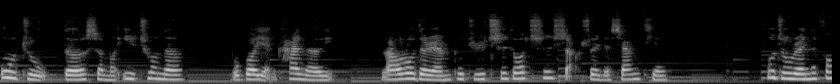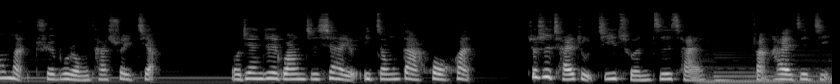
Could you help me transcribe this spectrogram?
物主得什么益处呢？不过眼看而已。劳碌的人不拘吃多吃少，睡得香甜；富足人的丰满却不容他睡觉。我见日光之下有一宗大祸患，就是财主积存资财，反害自己，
